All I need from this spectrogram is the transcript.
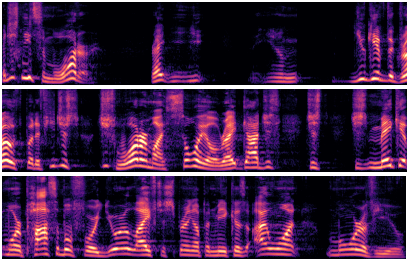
I just need some water, right? You, you know, you give the growth, but if you just, just water my soil, right? God, just, just, just make it more possible for your life to spring up in me because I want more of you.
